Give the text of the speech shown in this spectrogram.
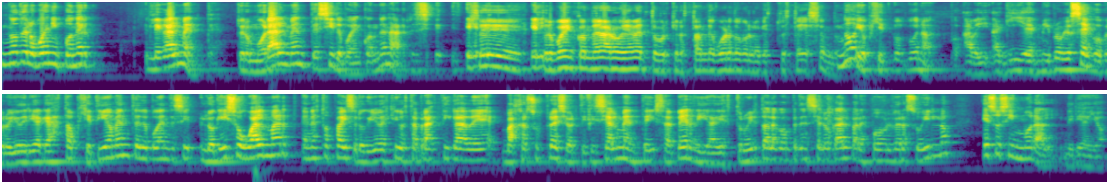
No te lo pueden imponer legalmente, pero moralmente sí te pueden condenar. Sí, el- te lo pueden condenar, obviamente, porque no están de acuerdo con lo que tú estás haciendo. No, y bueno, aquí es mi propio sesgo, pero yo diría que hasta objetivamente te pueden decir lo que hizo Walmart en estos países, lo que yo describo, esta práctica de bajar sus precios artificialmente, irse a pérdida y destruir toda la competencia local para después volver a subirlo, eso es inmoral, diría yo.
